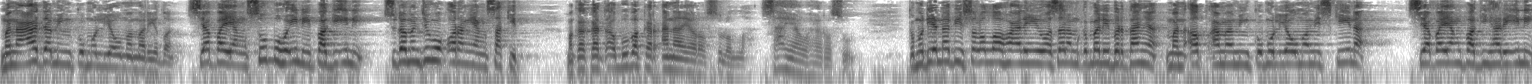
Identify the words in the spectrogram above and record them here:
"Man ada minkumul yauma maridan?" Siapa yang subuh ini pagi ini sudah menjenguk orang yang sakit? Maka kata Abu Bakar, "Ana ya Rasulullah." Saya wahai Rasul. Kemudian Nabi sallallahu alaihi wasallam kembali bertanya, "Man at'ama minkumul yauma miskina?" Siapa yang pagi hari ini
